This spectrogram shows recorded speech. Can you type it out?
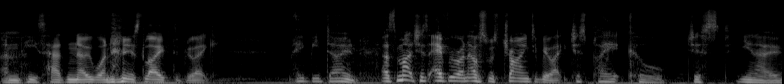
And he's had no one in his life to be like maybe don't. As much as everyone else was trying to be like just play it cool just you know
